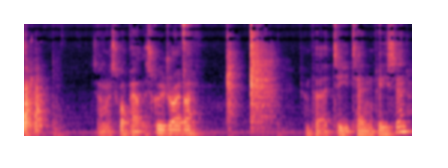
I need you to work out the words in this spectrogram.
So I'm going to swap out the screwdriver and put a T10 piece in.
